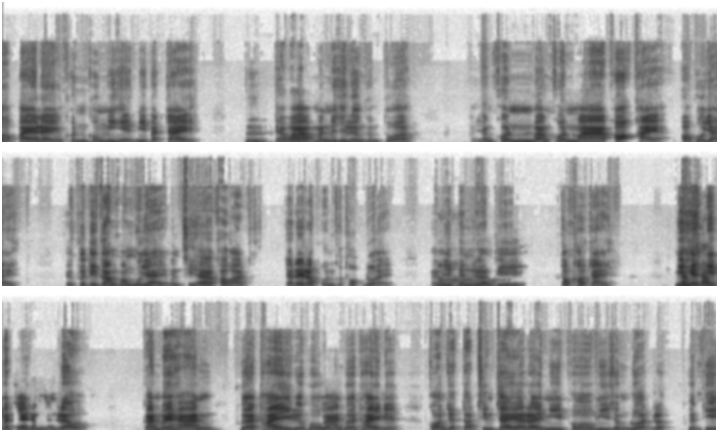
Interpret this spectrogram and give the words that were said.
ออกไปอะไรคนคงมีเหตุมีปัจจัย อืม แต่ว่ามันไม่ใช่เรื่องส่วนตัว อย่างคนอืมบางคนมาเพราะใครอะเพราะผู้ใหญ่แต่พฤติกรรมของผู้ใหญ่มันเสียเขาอาจ จะได้รับผลกระทบด้วย อันนี้เป็นเรื่องที่ต้องเข้าใจ มีเหตุครับมีปัจจัยทั้งนั้นแล้วการบริหารเพื่อไทยหรือผู้บริหารเพื่อไทยเนี่ย ก่อนจะตัดสินใจอะไรมีโพลมีสำรวจแล้วพื้นที่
